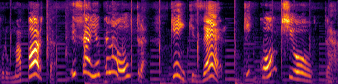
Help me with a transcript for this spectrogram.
por uma porta e saiu pela outra. Quem quiser, que conte outra.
